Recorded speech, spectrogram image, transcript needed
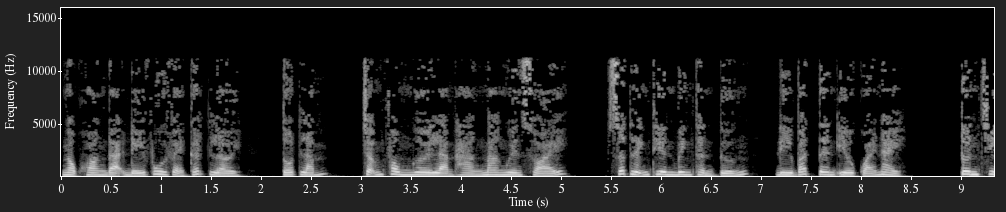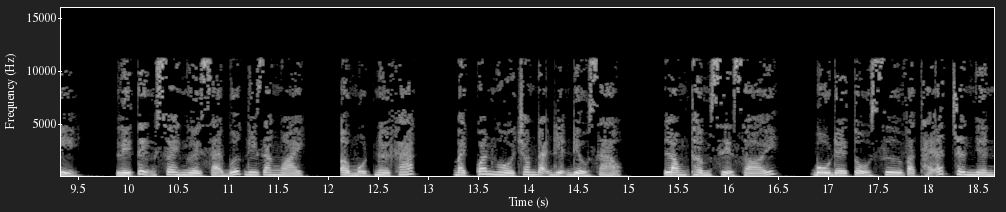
ngọc hoàng đại đế vui vẻ cất lời tốt lắm trẫm phong ngươi làm hàng ma nguyên soái xuất lĩnh thiên binh thần tướng đi bắt tên yêu quái này tuân chỉ lý tịnh xoay người sải bước đi ra ngoài ở một nơi khác bạch quan ngồi trong đại điện điểu sao lòng thầm xỉa sói bồ đề tổ sư và thái ất chân nhân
